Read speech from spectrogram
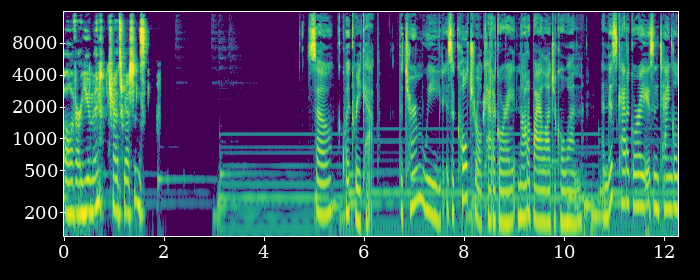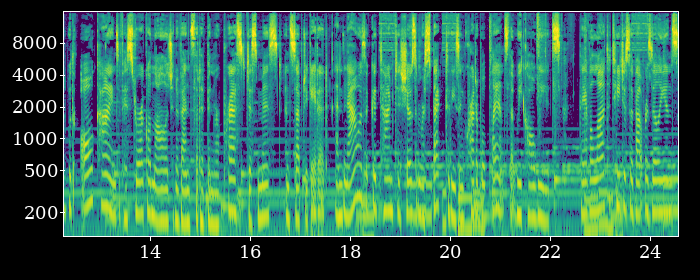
all of our human transgressions. So, quick recap. The term weed is a cultural category, not a biological one, and this category is entangled with all kinds of historical knowledge and events that have been repressed, dismissed, and subjugated. And now is a good time to show some respect to these incredible plants that we call weeds. They have a lot to teach us about resilience,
